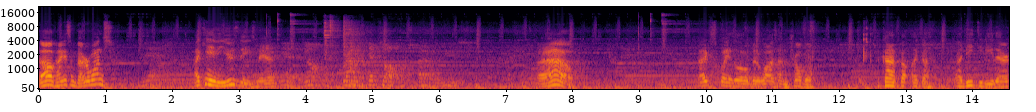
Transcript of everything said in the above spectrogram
Oh, can I get some better ones? I can't even use these, man. Yeah, jump. Ground tips off. It's better use. Wow. That explains a little bit of why I was having trouble. I kind of felt like a, a DTD there.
